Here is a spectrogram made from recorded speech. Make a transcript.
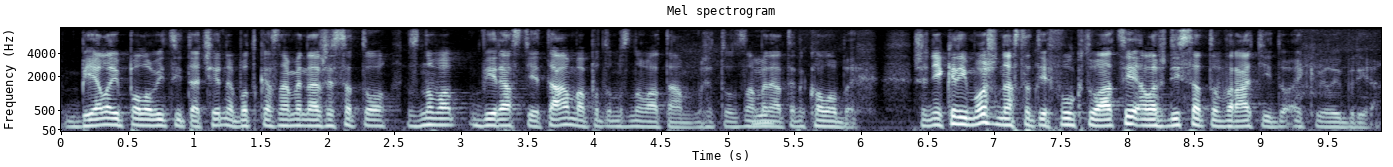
bielej polovici, tá čierna bodka znamená, že sa to znova vyrastie tam a potom znova tam, že to znamená mm. ten kolobeh. Že niekedy môžu nastať tie fluktuácie, ale vždy sa to vráti do ekvilibria,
